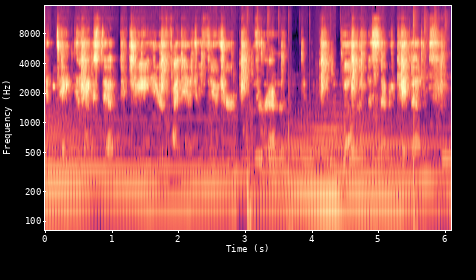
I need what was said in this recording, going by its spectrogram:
and take the next step step to change your financial future forever. Welcome to 7K Metals,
